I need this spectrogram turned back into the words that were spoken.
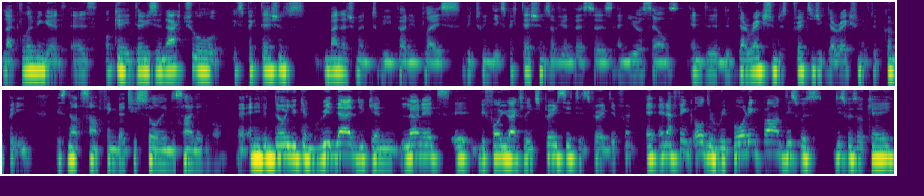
like living it is okay there is an actual expectations management to be put in place between the expectations of your investors and yourselves and the, the direction the strategic direction of the company is not something that you solely decide anymore. Uh, and even though you can read that you can learn it, it before you actually experience it it is very different. And, and, i think all the reporting part this was this was okay.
